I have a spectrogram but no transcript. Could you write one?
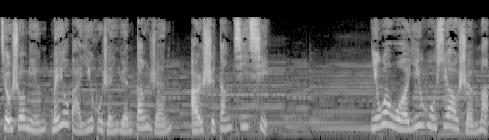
就说明没有把医护人员当人，而是当机器。你问我医护需要什么？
